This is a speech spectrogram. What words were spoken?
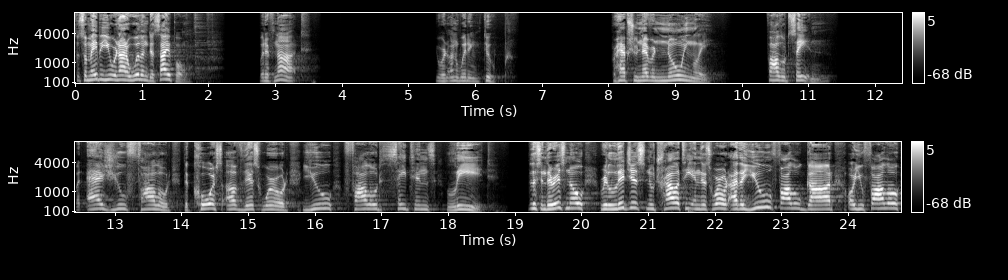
So, so maybe you were not a willing disciple, but if not, you were an unwitting dupe. Perhaps you never knowingly followed Satan. But as you followed the course of this world, you followed Satan's lead. Listen, there is no religious neutrality in this world. Either you follow God or you follow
